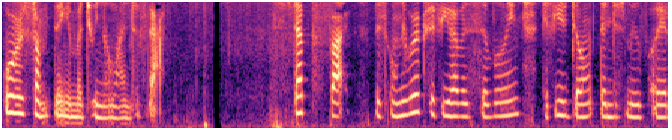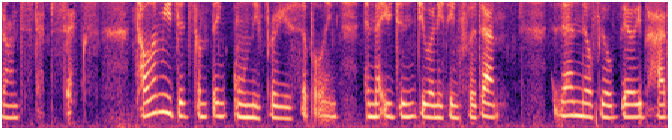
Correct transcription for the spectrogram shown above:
or something in between the lines of that. Step 5. This only works if you have a sibling. If you don't, then just move right on to step 6. Tell them you did something only for your sibling and that you didn't do anything for them. Then they'll feel very bad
